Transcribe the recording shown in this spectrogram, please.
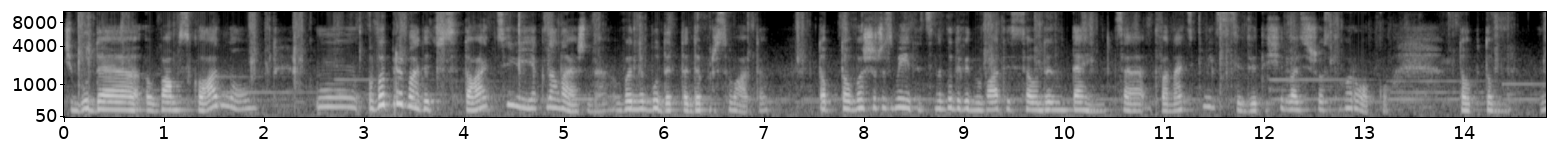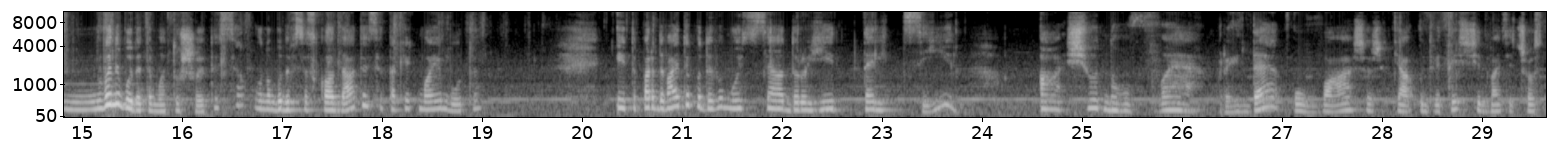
Чи буде вам складно? Ви приймете цю ситуацію як належне, ви не будете депресувати. Тобто, ви ж розумієте, це не буде відбуватися один день, це 12 місяців 2026 року. Тобто, ви не будете метушитися, воно буде все складатися так, як має бути. І тепер давайте подивимося, дорогі тельці, а що нове прийде у ваше життя у 2026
